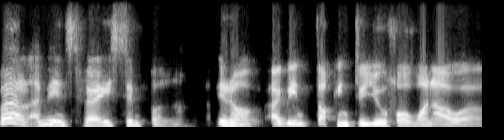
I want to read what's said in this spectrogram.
Well, I mean, it's very simple. You know, I've been talking to you for one hour.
